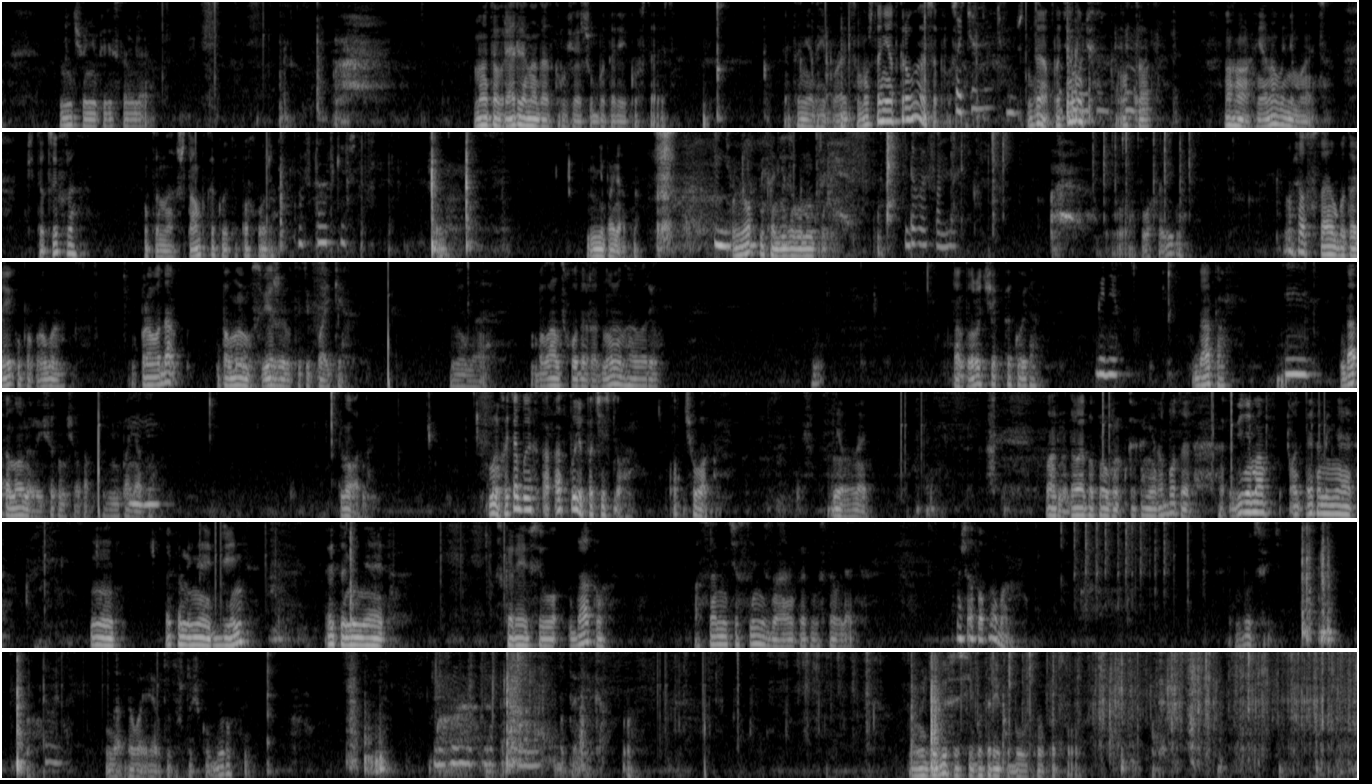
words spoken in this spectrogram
ничего не переставляю. Но это вряд ли надо откручивать, чтобы батарейку вставить. Это не отгибается. Может они открываются просто? Потянуть может. Да, потянуть вот так. Ага, и она вынимается. Какие-то цифры. Это на штамп какой-то похоже. Остатки что? Непонятно. Нет. Но механизм внутренний. Давай фонарик. Плохо видно. Ну, сейчас вставим батарейку, попробуем. Провода, по-моему, свежие вот эти пайки. Не знаю. Баланс хода родной, он говорил. Там тоже чек какой-то. Где? Дата. М, Дата, номер, еще там что-то. Непонятно. Мгм. Ну ладно. Ну, хотя бы их от пыли почистил. Вот чувак. Не, ну. Ладно, давай попробуем, как они работают. Видимо, вот это меняет. Это меняет день. Это меняет, скорее всего, дату. А сами часы не знаю, как выставлять. Ну, сейчас попробуем. Будет светить. Давай. Да, давай я вот эту штучку уберу. Проблема. Батарейка. Не удивлюсь, если батарейку бэушную подсунул.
